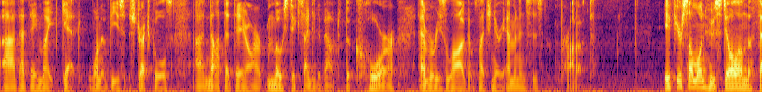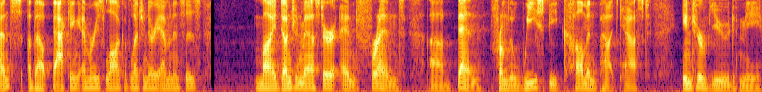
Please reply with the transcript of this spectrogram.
uh, that they might get one of these stretch goals, uh, not that they are most excited about the core Emery's Log of Legendary Eminences product. If you're someone who's still on the fence about backing Emery's Log of Legendary Eminences, my dungeon master and friend uh, Ben from the We Speak Common podcast interviewed me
